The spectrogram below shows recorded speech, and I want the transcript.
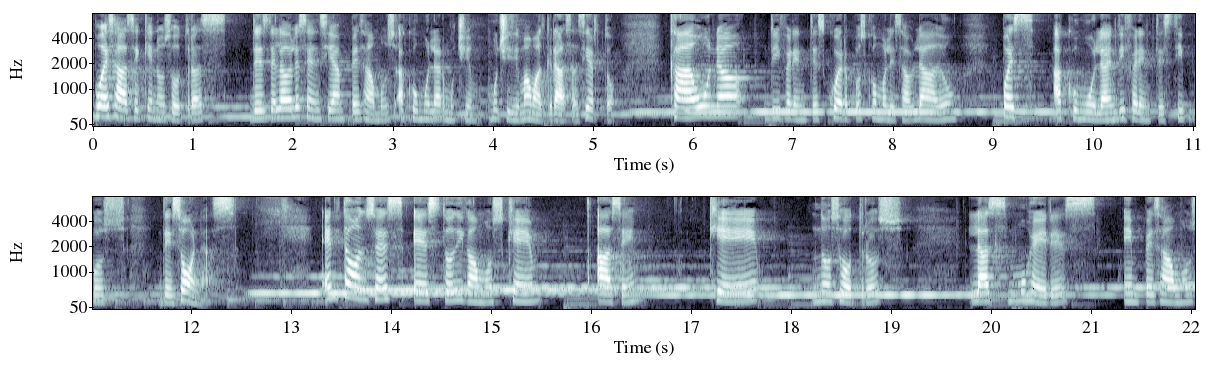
pues hace que nosotras desde la adolescencia empezamos a acumular muchísima más grasa, ¿cierto? Cada una, diferentes cuerpos, como les he hablado, pues acumula en diferentes tipos de zonas. Entonces, esto digamos que hace que nosotros, las mujeres, empezamos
